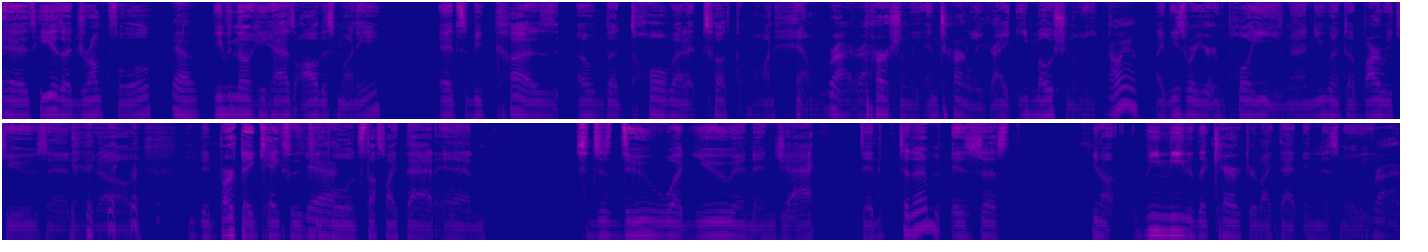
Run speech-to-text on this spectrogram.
is he is a drunk fool, Yeah, even though he has all this money. It's because of the toll that it took on him. right, right. Personally, internally, right? Emotionally. Oh yeah, Like these were your employees, man. You went to barbecues and you know you did birthday cakes with Yeah. people and stuff like that, and to just do what you and and Jack did to them is just, you know, we needed the character like that in this movie. Right.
